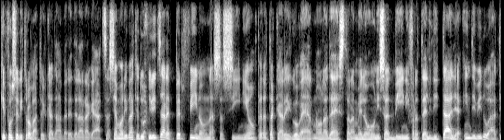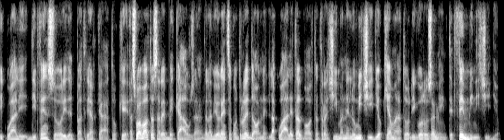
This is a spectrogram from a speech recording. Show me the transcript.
che fosse ritrovato il cadavere della ragazza. Siamo arrivati ad utilizzare perfino un assassinio per attaccare il governo, la destra, Meloni, Salvini, Fratelli d'Italia, individuati quali difensori del patriarcato, che a sua volta sarebbe causa della violenza contro le donne, la quale talvolta tracima nell'omicidio chiamato rigorosamente femminicidio.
